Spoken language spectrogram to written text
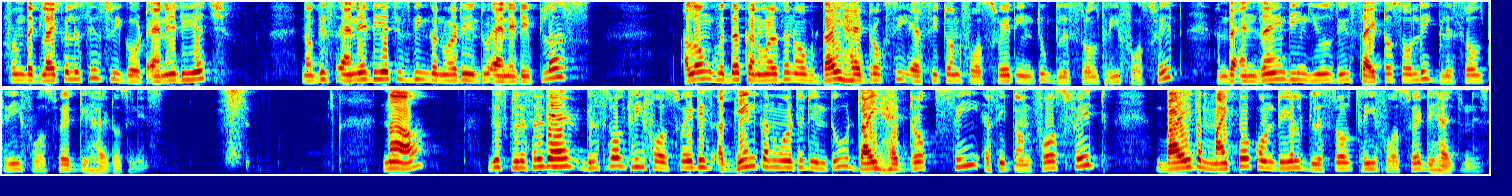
from the glycolysis we got NADH. Now this NADH is being converted into NAD plus along with the conversion of dihydroxyacetone phosphate into glycerol 3-phosphate and the enzyme being used is cytosolic glycerol 3-phosphate dehydrogenase. Now this glycerol 3-phosphate is again converted into dihydroxyacetone phosphate by the mitochondrial glycerol 3-phosphate dehydrogenase.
